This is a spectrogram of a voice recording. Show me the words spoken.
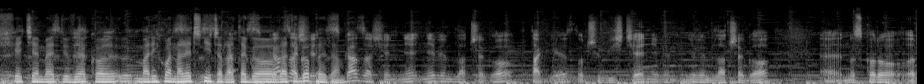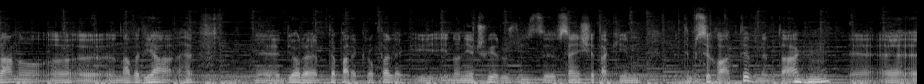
w świecie mediów jako marihuana lecznicza, dlatego, dlatego się, pytam. Zgadza się, nie, nie wiem dlaczego, tak jest oczywiście, nie wiem, nie wiem dlaczego. E, no skoro rano e, e, nawet ja biorę te parę kropelek i no nie czuję różnicy w sensie takim tym psychoaktywnym, tak? Mhm. E, e, e,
